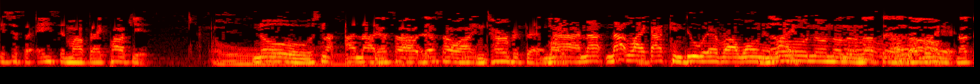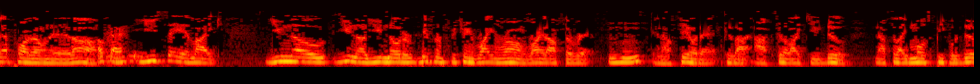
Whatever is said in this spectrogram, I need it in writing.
it's just an ace in my back pocket. Oh. No, it's not. I not. That's how that's how I interpret that. Like, Nah, not not like I can do whatever I want in no, life. no, no, no, no, not that oh, at all. Not that part on it at all. Okay. You say it like you know, you know, you know the difference between right and wrong right off the rip. Mhm. and I feel that because I, I feel like you do, and I feel like most people do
